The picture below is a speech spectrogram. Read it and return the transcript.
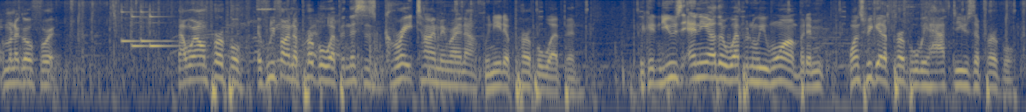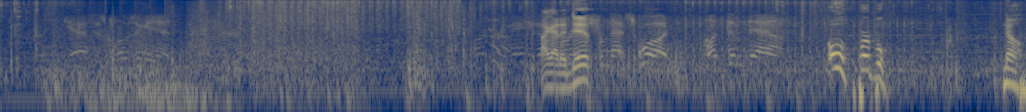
I'm gonna go for it. Now we're on purple. If we find a purple weapon, this is great timing right now. We need a purple weapon. We can use any other weapon we want, but once we get a purple, we have to use the purple. I got a dip. Oh, purple. No.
